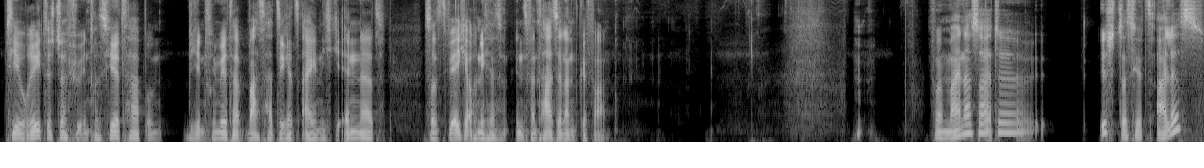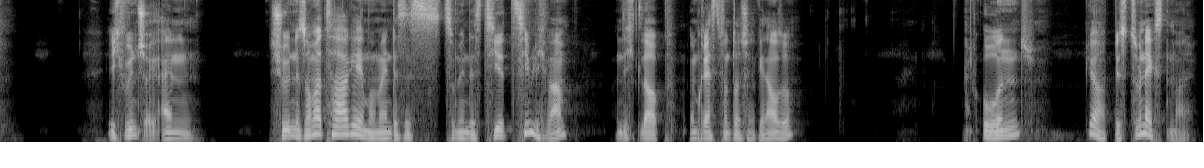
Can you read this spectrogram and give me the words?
theoretisch dafür interessiert habe und mich informiert habe, was hat sich jetzt eigentlich geändert. Sonst wäre ich auch nicht ins Phantasialand gefahren. Von meiner Seite ist das jetzt alles. Ich wünsche euch einen schöne Sommertage. Im Moment ist es zumindest hier ziemlich warm. Und ich glaube, im Rest von Deutschland genauso. Und ja, bis zum nächsten Mal.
